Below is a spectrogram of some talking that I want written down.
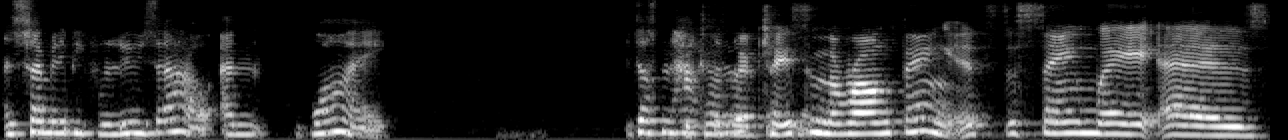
and so many people lose out. And why? It doesn't have because to. Because they're chasing the wrong thing. It's the same way as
